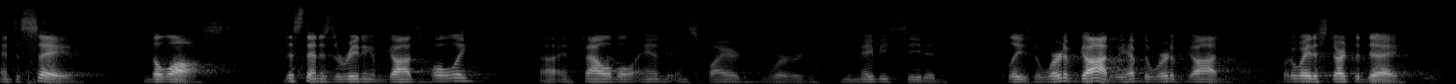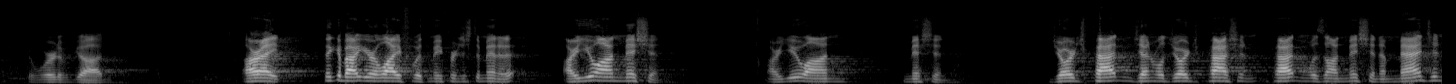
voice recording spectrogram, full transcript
and to save the lost. This then is the reading of God's holy uh, infallible and inspired word. You may be seated. Please, the Word of God. We have the Word of God. What a way to start the day. The Word of God. All right, think about your life with me for just a minute. Are you on mission? Are you on mission? George Patton, General George Patton, Patton was on mission. Imagine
